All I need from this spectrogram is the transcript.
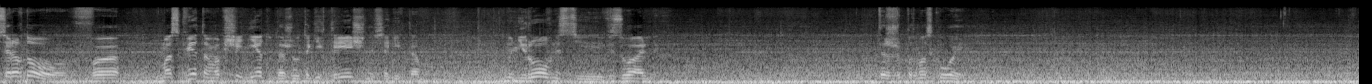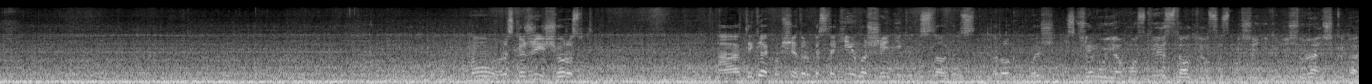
Все равно в Москве там вообще нету даже вот таких трещин всяких там ну, неровностей визуальных. Даже под Москвой. Ну, расскажи еще раз. А ты как вообще только с такими мошенниками сталкивался на дорогах больше с чем? Я в Москве сталкивался с мошенниками еще раньше, когда.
